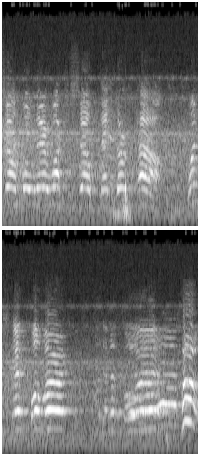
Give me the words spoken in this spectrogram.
Yourself over there. Watch yourself that dirt pile. One step forward. One step forward. Huh.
